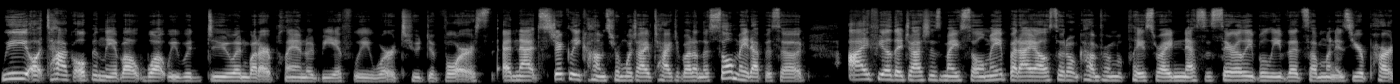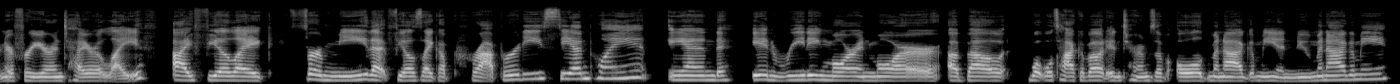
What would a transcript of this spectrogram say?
We talk openly about what we would do and what our plan would be if we were to divorce. And that strictly comes from which I've talked about on the soulmate episode. I feel that Josh is my soulmate, but I also don't come from a place where I necessarily believe that someone is your partner for your entire life. I feel like for me, that feels like a property standpoint. And in reading more and more about what we'll talk about in terms of old monogamy and new monogamy.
